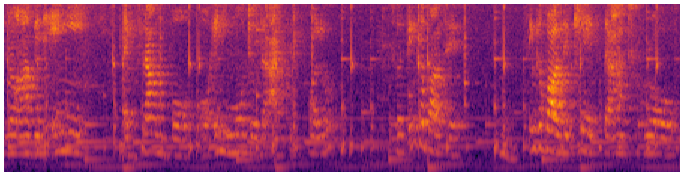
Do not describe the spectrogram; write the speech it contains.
not having any example or any model that I could follow. So think about it. Think about the kid that had to grow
